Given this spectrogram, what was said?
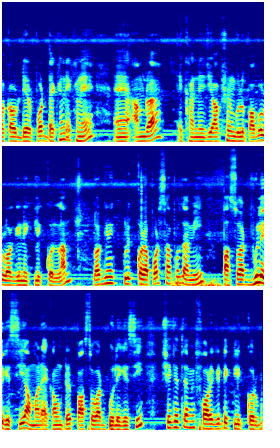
লক আউট দেওয়ার পর দেখেন এখানে আমরা এখানে যে অপশানগুলো পাবো লগ ইনে ক্লিক করলাম। লগ ইনে ক্লিক করার পর সাপোজ আমি পাসওয়ার্ড ভুলে গেছি, আমার অ্যাকাউন্টের পাসওয়ার্ড ভুলে গেছি, সেক্ষেত্রে আমি ফরগেটে ক্লিক করব।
